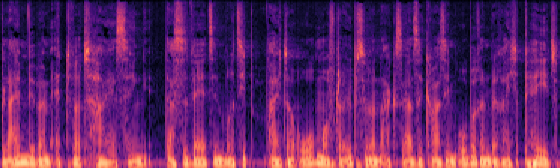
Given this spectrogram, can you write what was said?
Bleiben wir beim Advertising. Das wäre jetzt im Prinzip weiter oben auf der Y-Achse, also quasi im oberen Bereich Paid.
